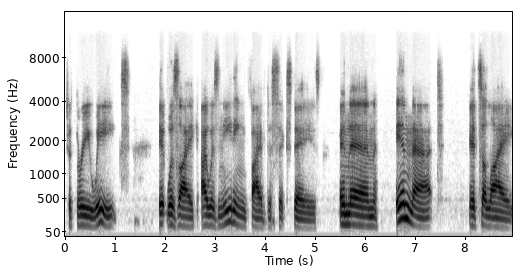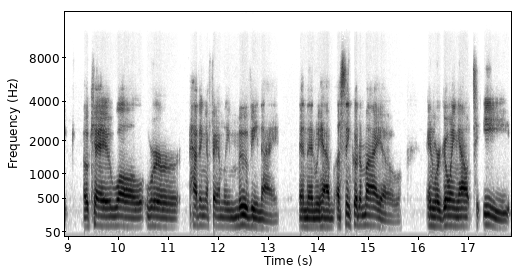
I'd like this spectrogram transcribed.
to three weeks it was like i was needing five to six days. And then in that it's a like okay well we're having a family movie night and then we have a cinco de mayo and we're going out to eat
